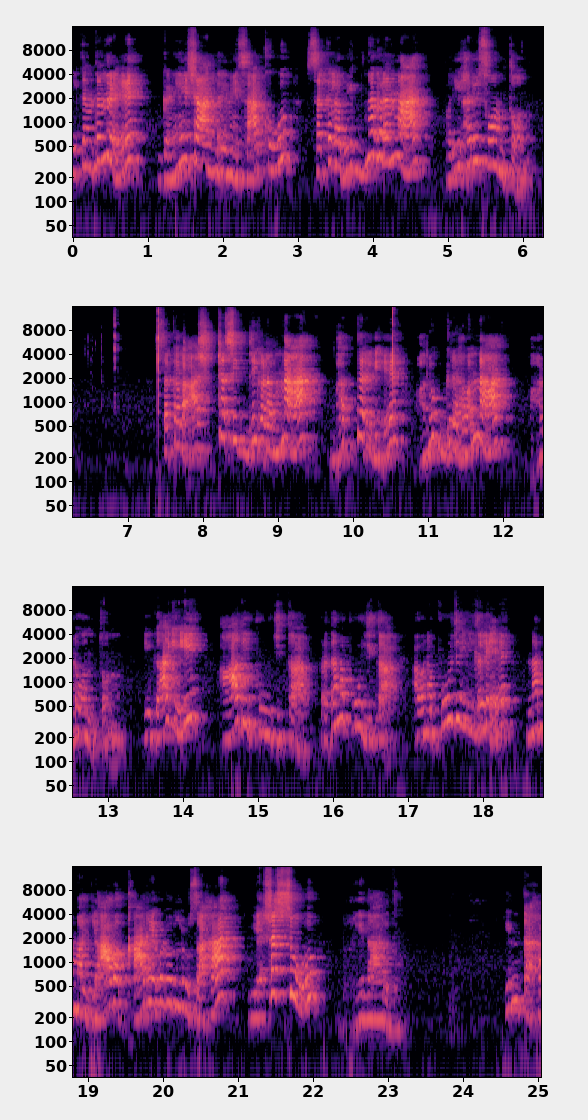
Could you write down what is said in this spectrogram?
ಏಕಂತಂದರೆ ಗಣೇಶ ಅಂದ್ರೇ ಸಾಕು ಸಕಲ ವಿಘ್ನಗಳನ್ನು ಪರಿಹರಿಸುವಂಥವನು. ಸಕಲ ಅಷ್ಟಸಿದ್ಧಿಗಳನ್ನು ಭಕ್ತರಿಗೆ ಅನುಗ್ರಹವನ್ನು ಮಾಡುವಂಥವನು ಹೀಗಾಗಿ ಆದಿ ಪೂಜಿತ ಪ್ರಥಮ ಪೂಜಿತ ಅವನ ಪೂಜೆ ಇಲ್ಲದೆ ನಮ್ಮ ಯಾವ ಕಾರ್ಯಗಳಲ್ಲೂ ಸಹ ಯಶಸ್ಸು ದೊರೆಯಲಾರದು. ಇಂತಹ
